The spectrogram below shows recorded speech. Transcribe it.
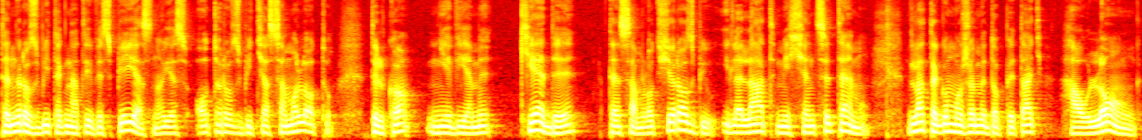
ten rozbitek na tej wyspie jest. No jest od rozbicia samolotu. Tylko nie wiemy kiedy ten samolot się rozbił, ile lat, miesięcy temu. Dlatego możemy dopytać how long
